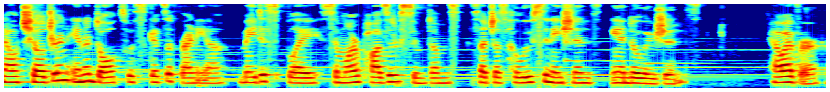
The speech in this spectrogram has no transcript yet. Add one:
Now, children and adults with schizophrenia may display similar positive symptoms such as hallucinations and delusions. However,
